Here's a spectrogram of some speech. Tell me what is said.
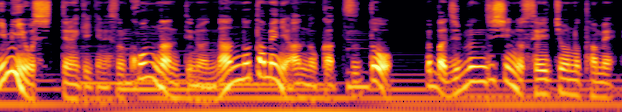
意味を知ってなきゃいけない。その困難っていうのは何のためにあんのかっつうと、やっぱ自分自身の成長のため、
